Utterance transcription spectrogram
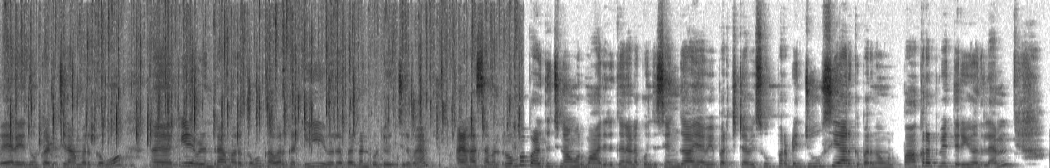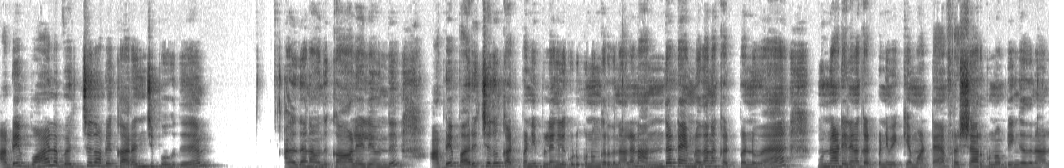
வேறு எதுவும் கடிச்சிடாமல் இருக்கவும் கீழே விழுந்துடாமல் இருக்கவும் கவர் கட்டி ஒரு ரப்பர் பேண்ட் போட்டு வச்சுருவேன். அழகாக செவன் ரொம்ப பழுத்துச்சுனாவும் ஒரு மாதிரி இருக்குது அதனால் கொஞ்சம் செங்காயாவே பறிச்சிட்டாவே சூப்பர் அப்படியே ஜூஸியாக இருக்குது பாருங்கள் உங்களுக்கு பார்க்குறப்பவே தெரியும் அதில். அப்படியே வாயில் வச்சதும் அப்படியே கரைஞ்சி போகுது. அதுதான் நான் வந்து காலையிலே வந்து அப்படியே பறிச்சதும் கட் பண்ணி பிள்ளைங்களுக்கு கொடுக்கணுங்கிறதுனால நான் அந்த டைமில் தான் நான் கட் பண்ணுவேன். முன்னாடியெல்லாம் நான் கட் பண்ணி வைக்க மாட்டேன். ஃப்ரெஷ்ஷாக இருக்கணும் அப்படிங்கிறதுனால.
